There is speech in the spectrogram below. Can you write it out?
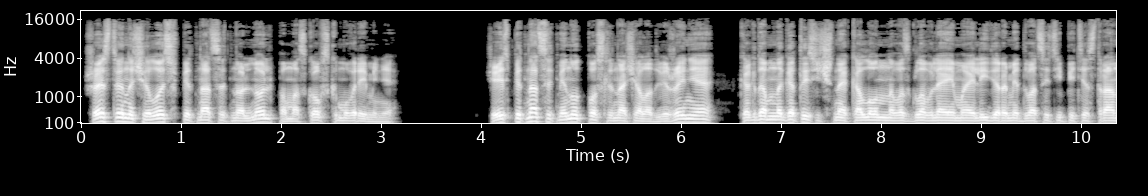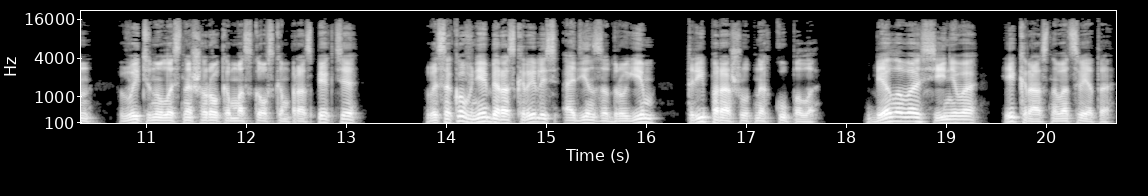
Шествие началось в 15.00 по московскому времени. Через 15 минут после начала движения, когда многотысячная колонна, возглавляемая лидерами 25 стран, вытянулась на широком московском проспекте, высоко в небе раскрылись один за другим три парашютных купола – белого, синего и красного цвета.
